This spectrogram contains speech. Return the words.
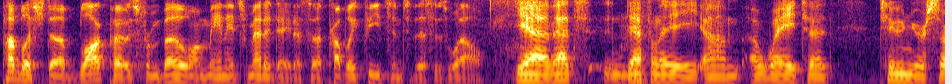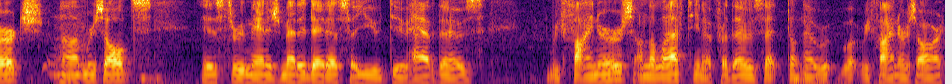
published a blog post from Bo on managed metadata, so that probably feeds into this as well. Yeah, that's definitely um, a way to tune your search um, mm-hmm. results is through managed metadata. So you do have those refiners on the left. You know, for those that don't know what refiners are,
